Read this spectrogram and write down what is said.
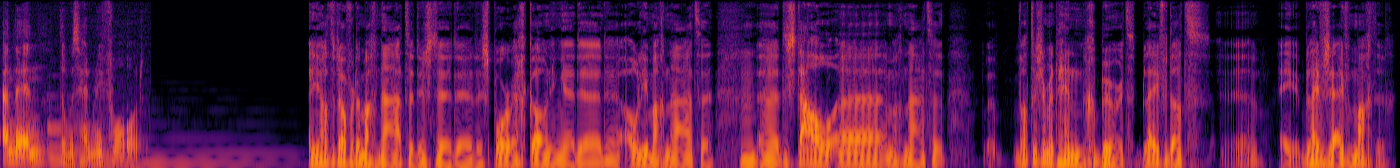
And then there was Henry Ford. En je had het over de magnaten, dus de, de, de spoorwegkoningen, de, de oliemagnaten, eh, de staalmagnaten. Wat is er met hen gebeurd? Bleven, dat, eh, eh, blijven ze even machtig?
